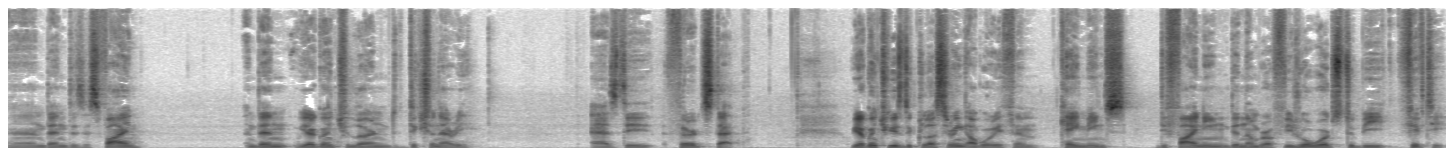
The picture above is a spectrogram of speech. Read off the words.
and then this is fine. And then we are going to learn the dictionary as the third step. We are going to use the clustering algorithm k-means, defining the number of visual words to be 50,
